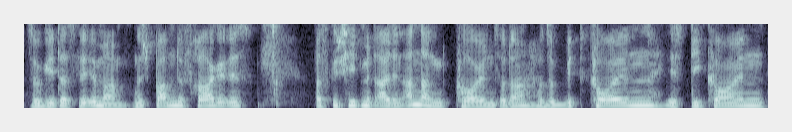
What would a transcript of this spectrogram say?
so geht das wie immer. Eine spannende Frage ist, was geschieht mit all den anderen Coins, oder? Also Bitcoin ist die Coin,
